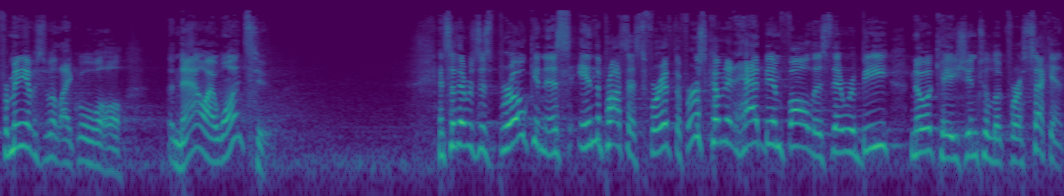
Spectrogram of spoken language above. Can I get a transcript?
for many of us, we're like, well, well now I want to. And so there was this brokenness in the process. For if the first covenant had been faultless, there would be no occasion to look for a second.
